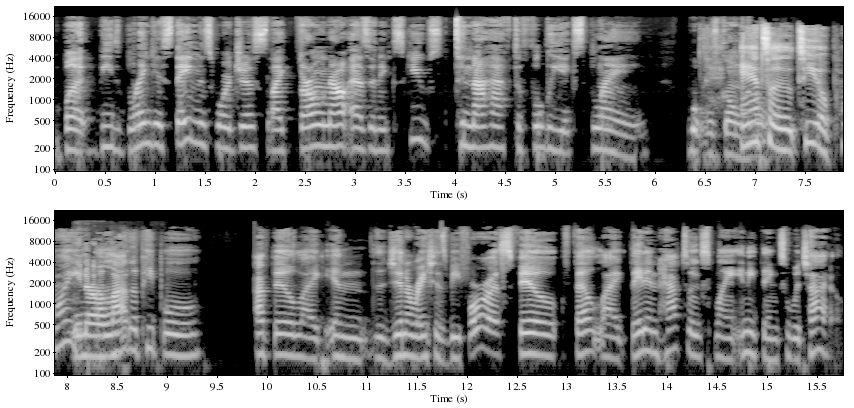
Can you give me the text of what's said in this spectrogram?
but these blanket statements were just like thrown out as an excuse to not have to fully explain what was going And on to to your point, you know, a lot of people I feel like in the generations before us feel felt like they didn't have to explain anything to a child.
